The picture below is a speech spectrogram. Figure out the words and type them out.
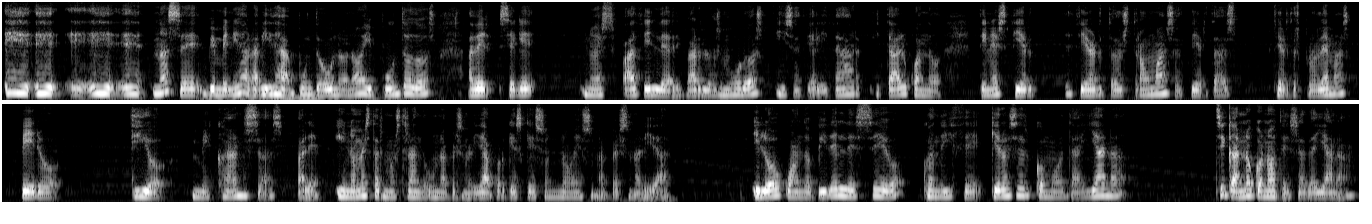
Eh, eh, eh, no sé, bienvenido a la vida, punto uno, ¿no? Y punto dos, a ver, sé que no es fácil derribar los muros y socializar y tal cuando tienes ciertos traumas o ciertas, ciertos problemas, pero, tío, me cansas, ¿vale? Y no me estás mostrando una personalidad, porque es que eso no es una personalidad. Y luego cuando pide el deseo, cuando dice, quiero ser como Diana, chica, no conoces a Diana,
